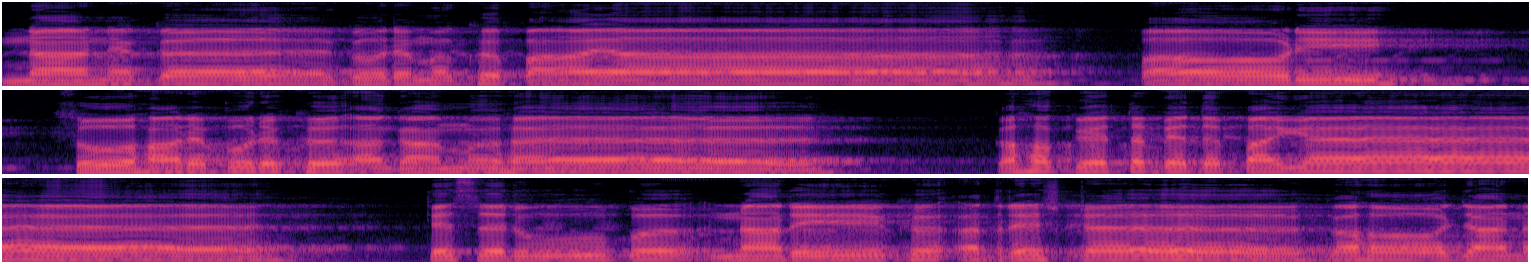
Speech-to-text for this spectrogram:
ਨਾਨਕ ਗੁਰਮੁਖ ਪਾਇਆ, ਪੌੜੀ ਸੋ ਹਰ ਪੁਰਖ ਅਗੰਮ ਹੈ। ਕਹ ਕੇ ਬਿਦ ਪਾਈਐ ਤਿਸ ਰੂਪ ਨ ਰੇਖ ਅਦ੍ਰਿਸ਼ਟ, ਕਹੋ ਜਨ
